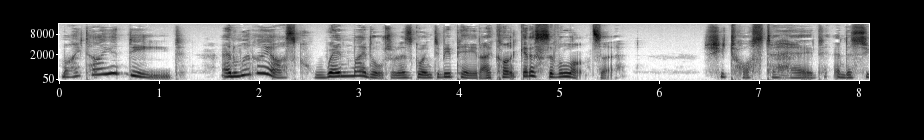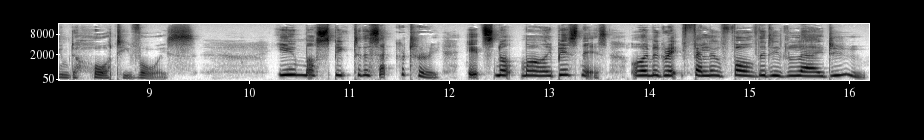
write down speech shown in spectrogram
Might I indeed? And when I ask when my daughter is going to be paid, I can't get a civil answer. She tossed her head and assumed a haughty voice. You must speak to the secretary. It's not my business. I'm a great fellow for the diddle I do.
